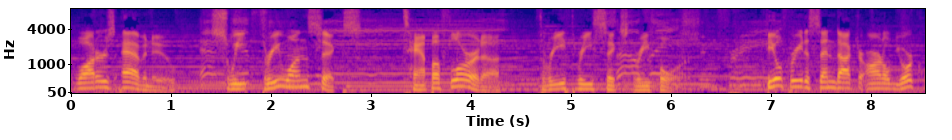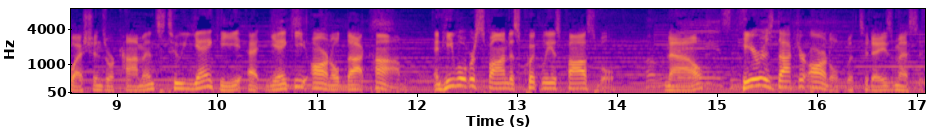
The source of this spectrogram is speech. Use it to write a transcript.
Waters Avenue, Suite 316, Tampa, Florida 33634. Feel free to send Dr. Arnold your questions or comments to Yankee at yankeearnold.com, and he will respond as quickly as possible. Now, here is Dr. Arnold with today's message.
